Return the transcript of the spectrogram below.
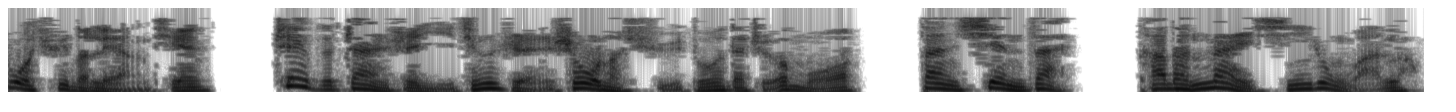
过去的两天。这个战士已经忍受了许多的折磨，但现在他的耐心用完了。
